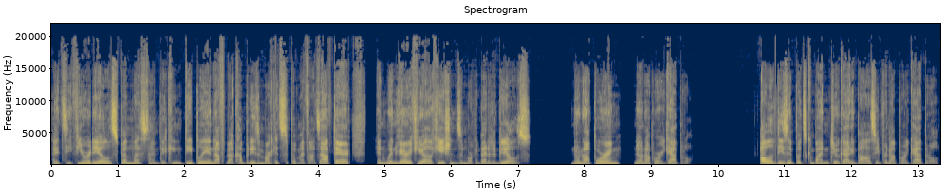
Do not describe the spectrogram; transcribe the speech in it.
I'd see fewer deals, spend less time thinking deeply enough about companies and markets to put my thoughts out there, and win very few allocations in more competitive deals. No, not boring, no, not boring capital. All of these inputs combine into a guiding policy for not boring capital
